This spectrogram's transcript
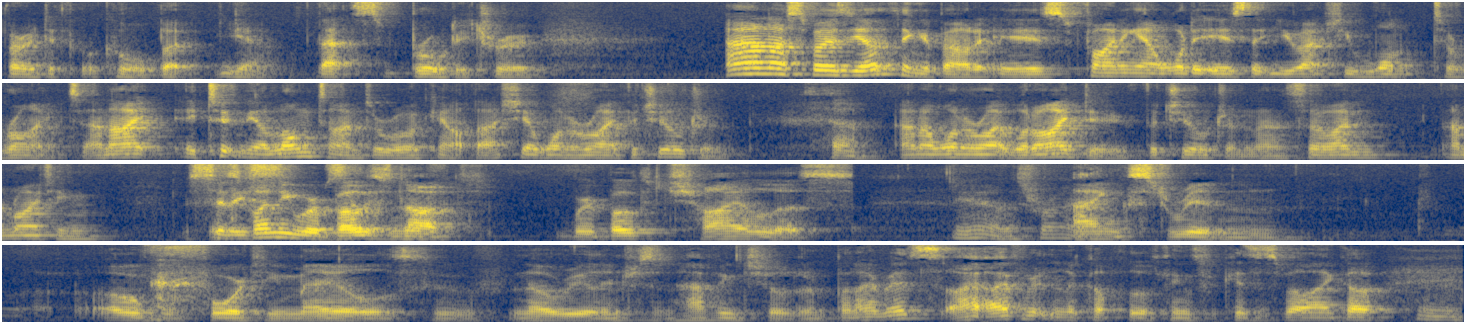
very difficult call, but yeah, that's broadly true. And I suppose the other thing about it is finding out what it is that you actually want to write. And I, it took me a long time to work out that actually I want to write for children, Yeah. and I want to write what I do for children. And so I'm, I'm writing silly. it's funny we're both stuff. not we're both childless, Yeah, that's right. angst-ridden, over forty males who've no real interest in having children. But I read I, have written a couple of things for kids as well. I go. Mm.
